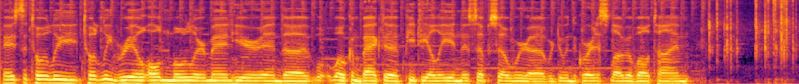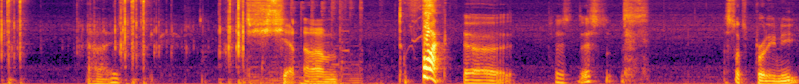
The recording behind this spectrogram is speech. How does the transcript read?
Hey, it's the totally, totally real Alden molar man here, and uh, welcome back to PTLE. In this episode, we're uh, we're doing the greatest slug of all time. Uh, shit. Um. Fuck. Uh, this this this looks pretty neat.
